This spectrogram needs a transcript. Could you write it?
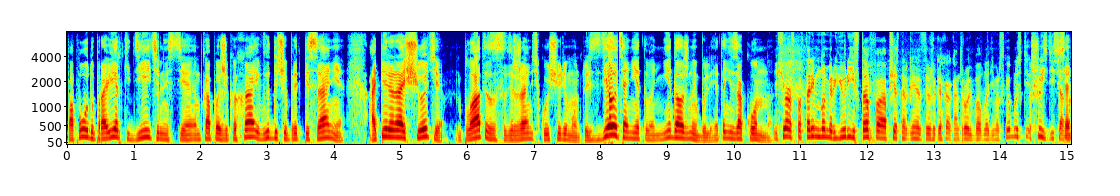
по поводу проверки деятельности МКП ЖКХ и выдачи предписания о перерасчете платы за содержание текущего ремонта. То есть сделать они этого не должны были. Это незаконно. Еще раз повторим номер юристов а, общественной организации ЖКХ «Контроль» во Владимирской области. 60 54,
